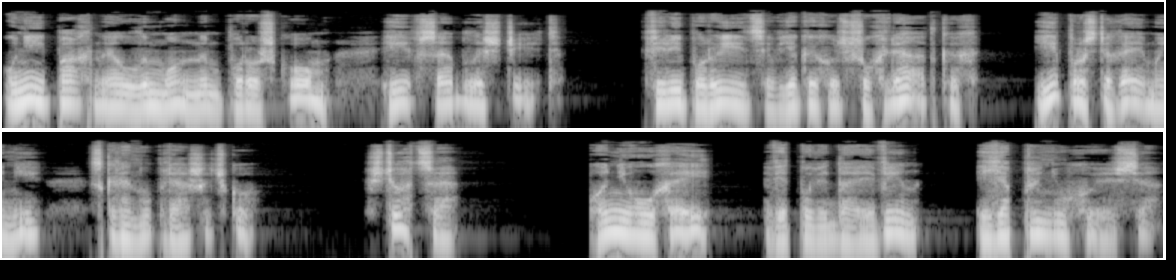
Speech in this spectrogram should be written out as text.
У ній пахне лимонним порошком і все блищить. Філіп риється в якихось шухлядках і простягає мені скляну пляшечку. Що це? Понюхай, відповідає він, і я принюхуюся.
